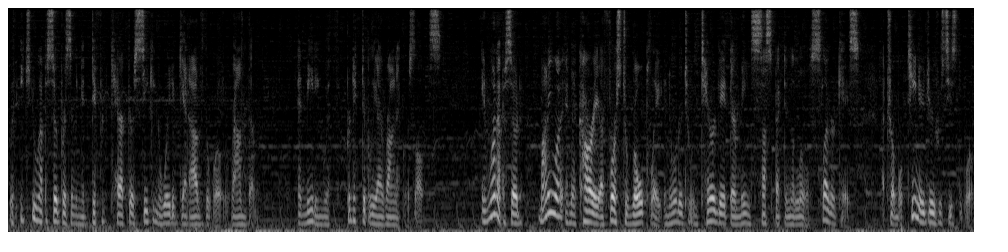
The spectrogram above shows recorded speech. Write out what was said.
with each new episode presenting a different character seeking a way to get out of the world around them and meeting with predictably ironic results. In one episode, Maniwa and Akari are forced to roleplay in order to interrogate their main suspect in the Little Slugger case, a troubled teenager who sees the world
